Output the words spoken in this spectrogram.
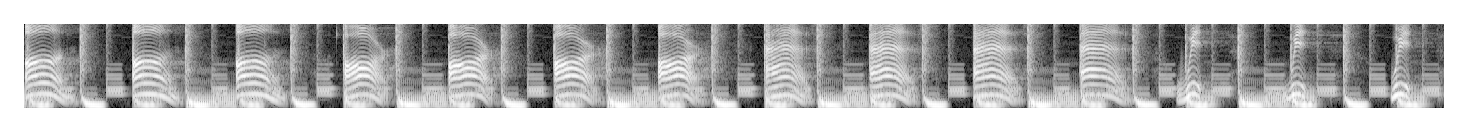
on, on, on, are, are, are, are, as, as, as, as, with, with, with,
